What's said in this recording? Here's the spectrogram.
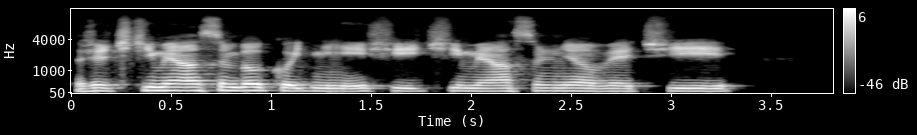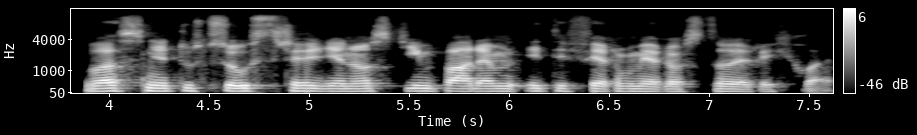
Takže čím já jsem byl kodnější, čím já jsem měl větší vlastně tu soustředěnost, tím pádem i ty firmy rostly rychleji.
